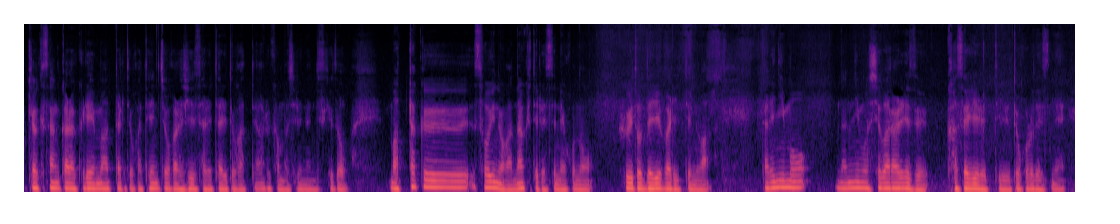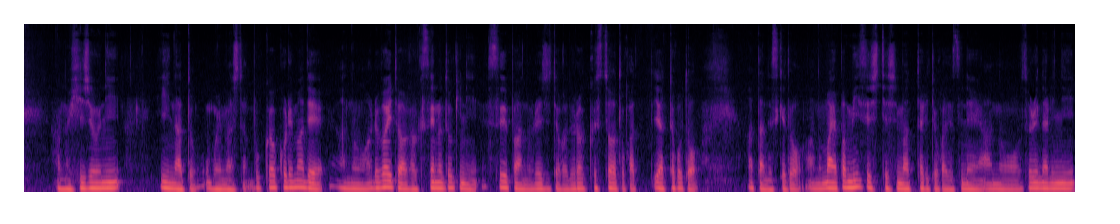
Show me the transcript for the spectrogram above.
お客さんからクレームあったりとか店長から指示されたりとかってあるかもしれないんですけど全くそういうのがなくてですねこのフードデリバリーっていうのは。誰にも何にも縛られず稼げるっていうところですね。あの非常にいいなと思いました。僕はこれまであのアルバイトは学生の時にスーパーのレジとかドラッグストアとかやったことあったんですけどあの、まあ、やっぱミスしてしまったりとかですねあのそれなりに、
